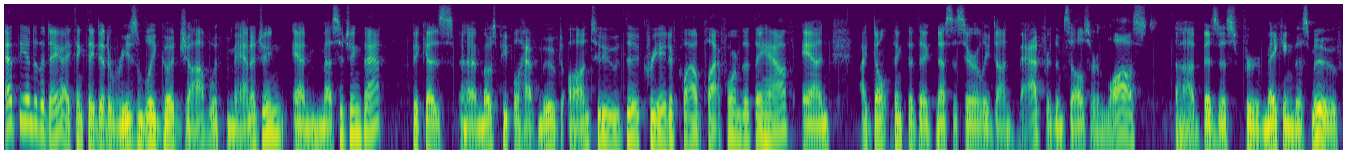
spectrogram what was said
at the end of the day, I think they did a reasonably good job with managing and messaging that because uh, most people have moved on to the Creative Cloud platform that they have. And I don't think that they've necessarily done bad for themselves or lost uh, business for making this move.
